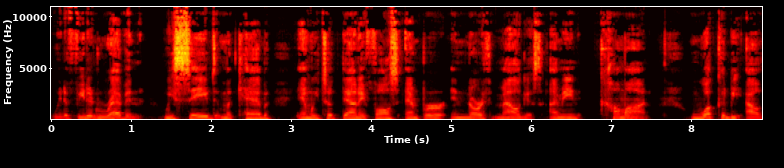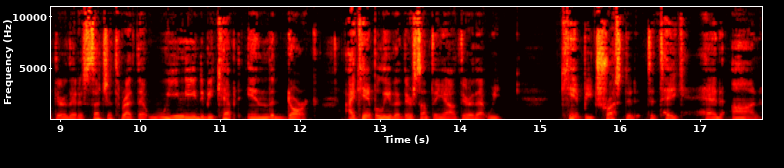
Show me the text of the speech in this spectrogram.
We defeated Revan. We saved Makeb and we took down a false emperor in Darth Malgus. I mean, come on. What could be out there that is such a threat that we need to be kept in the dark? I can't believe that there's something out there that we can't be trusted to take head on.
